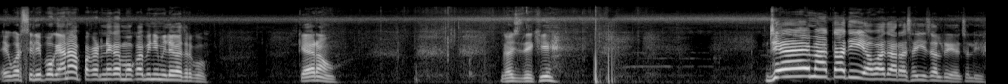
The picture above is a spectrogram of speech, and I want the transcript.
एक बार स्लिप हो गया ना पकड़ने का मौका भी नहीं मिलेगा तेरे को। कह रहा हूँ। गज देखिए। जय माता दी आवाज़ आ रहा है, सही चल रही है, चलिए।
